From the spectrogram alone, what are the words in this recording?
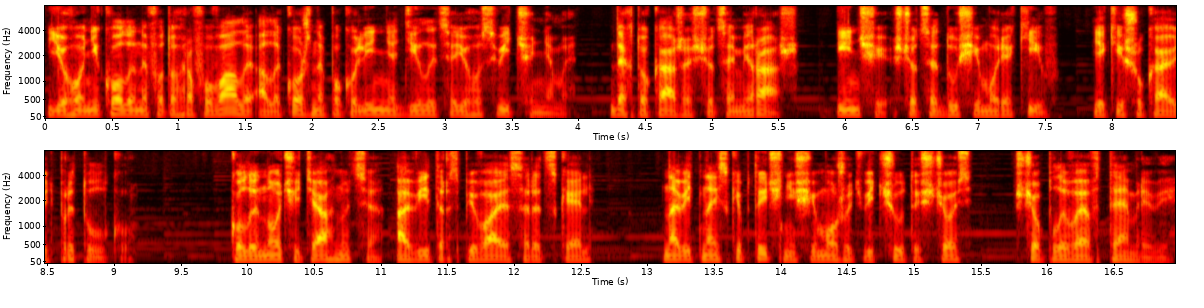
Його ніколи не фотографували, але кожне покоління ділиться його свідченнями. Дехто каже, що це міраж, інші, що це душі моряків, які шукають притулку. Коли ночі тягнуться, а вітер співає серед скель, навіть найскептичніші можуть відчути щось, що пливе в темряві.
